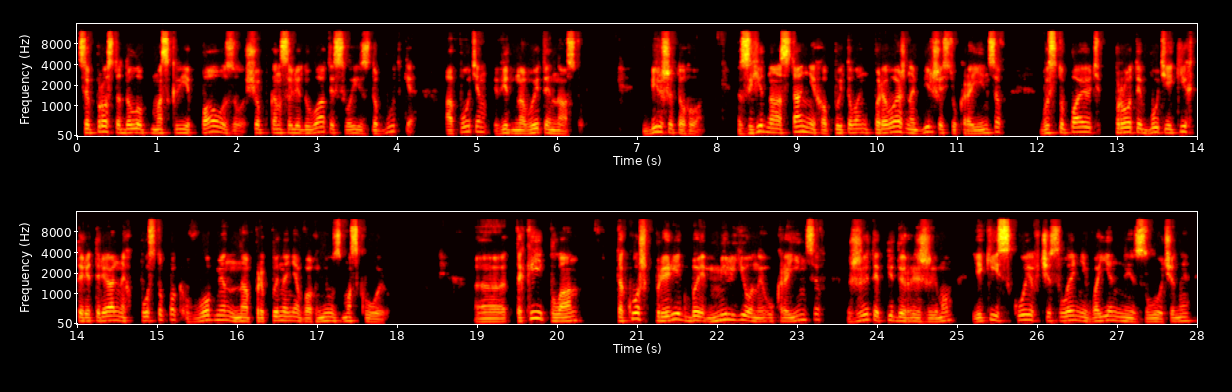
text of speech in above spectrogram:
Це просто дало б Москві паузу, щоб консолідувати свої здобутки, а потім відновити наступ. Більше того, згідно останніх опитувань, переважна більшість українців виступають проти будь-яких територіальних поступок в обмін на припинення вогню з Москвою. Е, такий план також прирік би мільйони українців жити під режимом, який скоїв численні воєнні злочини,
